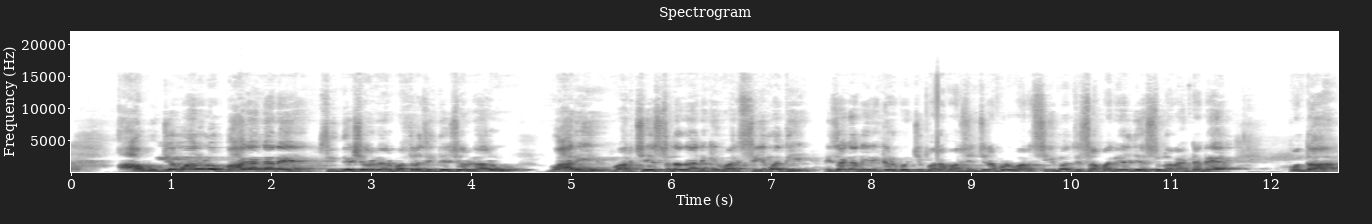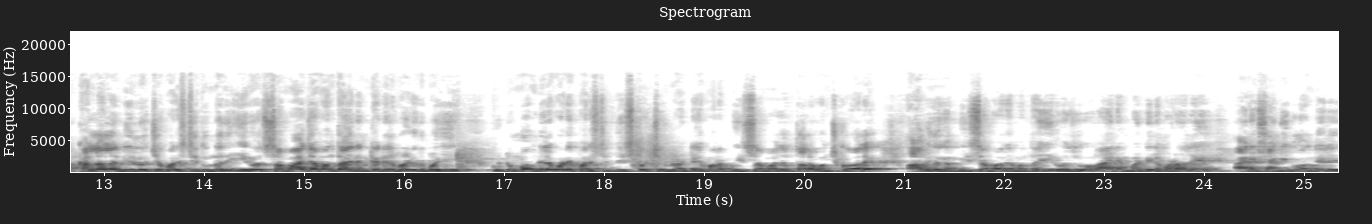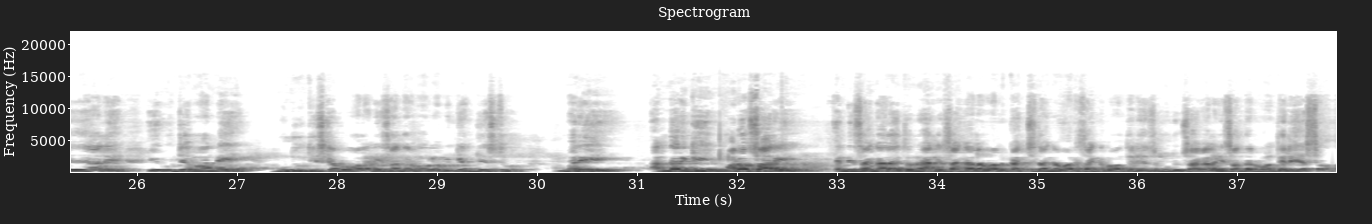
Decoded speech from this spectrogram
ఆ ఉద్యమాలలో భాగంగానే సిద్ధేశ్వర్ గారు బత్తల సిద్ధేశ్వర్ గారు వారి వారు చేస్తున్న దానికి వారి శ్రీమతి నిజంగా నేను ఇక్కడికి వచ్చి పరామర్శించినప్పుడు వారి శ్రీమతి సపర్యలు చేస్తున్నారు అంటేనే కొంత కళ్ళల్లో నీళ్ళు వచ్చే పరిస్థితి ఉన్నది. ఈరోజు సమాజం అంతా ఆయన వెనక నిలబడేది పోయి కుటుంబం నిలబడే పరిస్థితి తీసుకొచ్చిండ్రు అంటే మన బీచ్ సమాజం తల వంచుకోవాలి. ఆ విధంగా బీచ్ సమాజం అంతా ఈరోజు ఆయన ఎంబడి నిలబడాలి. ఆయనకు సంఘీభావం తెలియజేయాలి. ఈ ఉద్యమాన్ని ముందుకు తీసుకుపోవాలని సందర్భంలో విజ్ఞప్తి చేస్తూ మరి అందరికీ మరోసారి ఎన్ని సంఘాలు అవుతున్నాయో అన్ని సంఘాల వాళ్ళు ఖచ్చితంగా వారి సంఘీభావం తెలియజేసి ముందుకు సాగాలని ఈ సందర్భంలో తెలియజేస్తాం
